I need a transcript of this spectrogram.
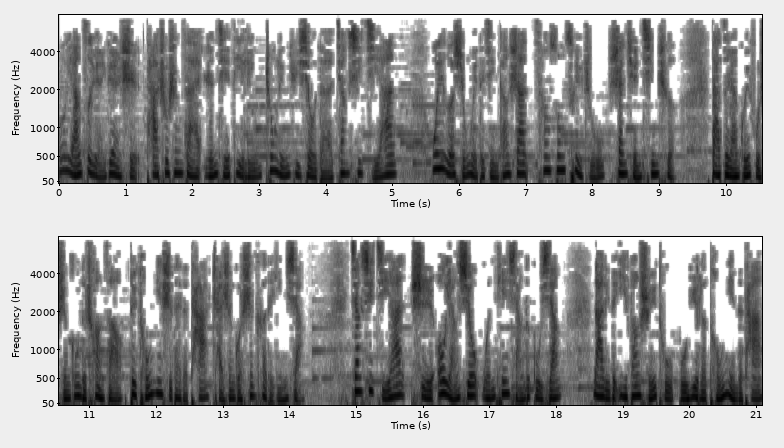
欧阳自远院士，他出生在人杰地灵、钟灵毓秀的江西吉安。巍峨雄伟的井冈山，苍松翠竹，山泉清澈，大自然鬼斧神工的创造，对童年时代的他产生过深刻的影响。江西吉安是欧阳修、文天祥的故乡，那里的一方水土哺育了童年的他。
